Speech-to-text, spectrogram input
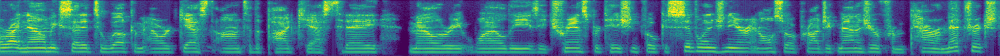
All right, now I'm excited to welcome our guest onto the podcast today. Mallory Wilde is a transportation focused civil engineer and also a project manager from Parametrix.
